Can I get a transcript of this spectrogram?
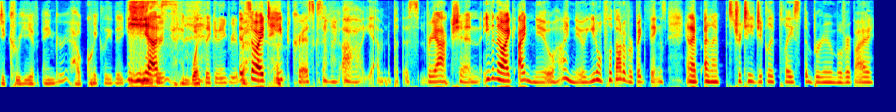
degree of anger, how quickly they get Yes. angry, and what they get angry about. And so I taped Chris because I'm like, oh yeah, I'm gonna put this reaction. Even though I, I knew, I knew you don't flip out over big things, and I and I strategically placed the broom over by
